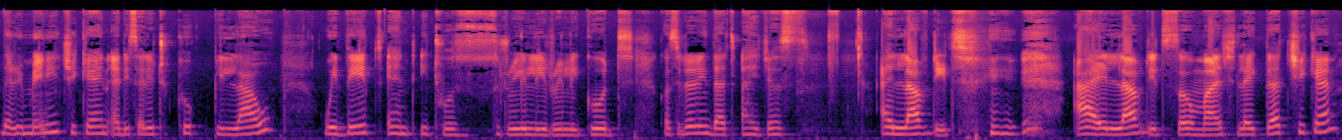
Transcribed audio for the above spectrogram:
the remaining chicken i decided to cook pilau with it and it was really really good. Considering that i just i loved it. I loved it so much. Like that chicken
